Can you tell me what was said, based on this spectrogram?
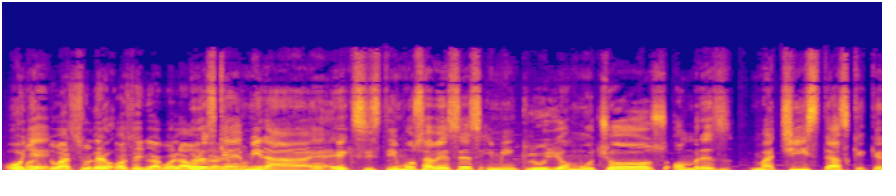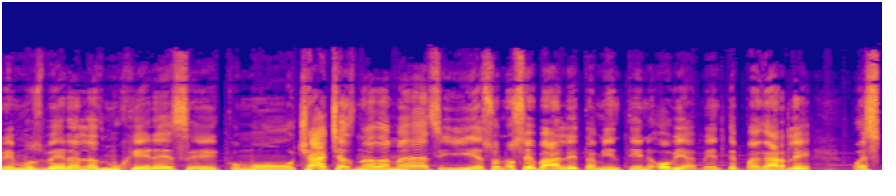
Como Oye, tú haces una pero- cosa y yo hago la Pero otra. es que, mira, eh, existimos a veces, y me incluyo, muchos hombres machistas que queremos ver a las mujeres eh, como chachas nada más. Y eso no se vale. También tiene, obviamente, pagarle, pues,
